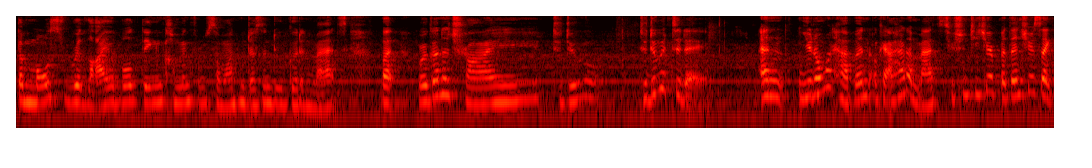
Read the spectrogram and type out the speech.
the most reliable thing coming from someone who doesn't do good in maths but we're gonna try to do to do it today and you know what happened? Okay i had a math tuition teacher but then she was like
